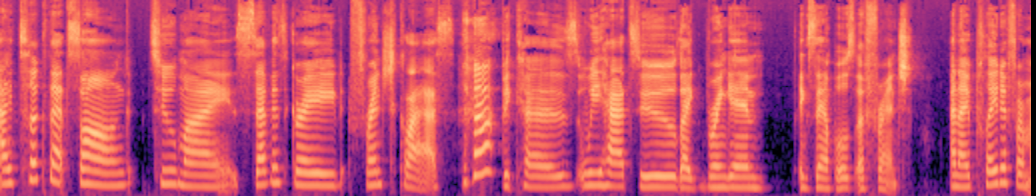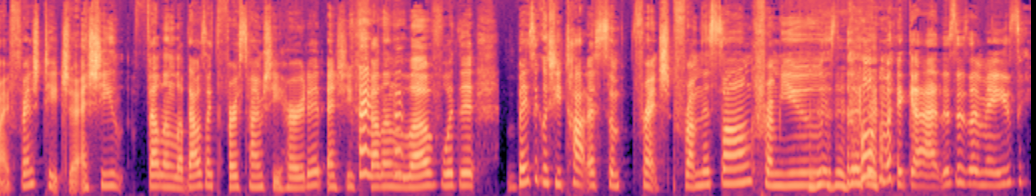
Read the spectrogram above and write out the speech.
I took that song to my seventh grade French class because we had to like bring in examples of French. And I played it for my French teacher, and she fell in love. That was like the first time she heard it, and she fell in love with it. Basically, she taught us some French from this song from you. oh my God, this is amazing.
